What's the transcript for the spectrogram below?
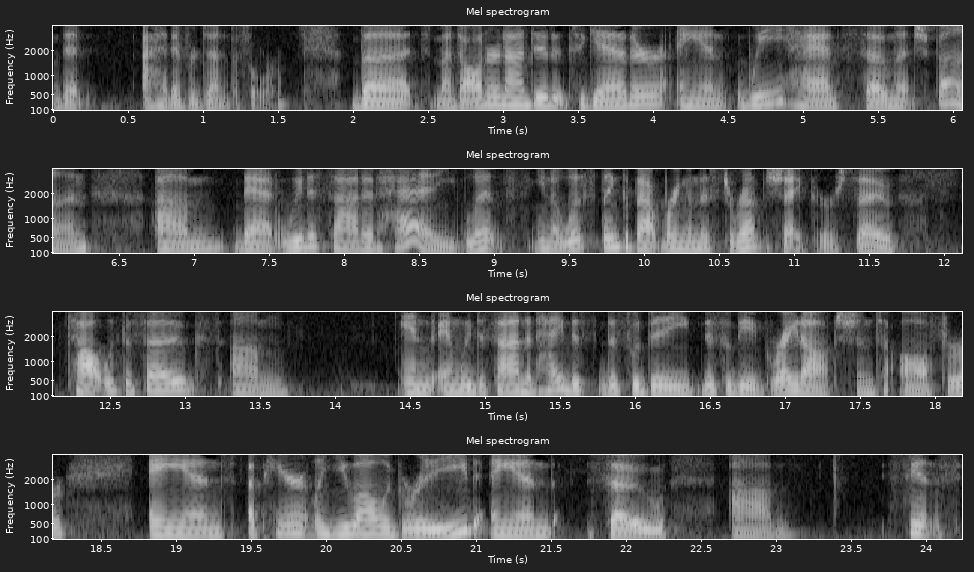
that I had ever done before. But my daughter and I did it together, and we had so much fun um, that we decided, hey, let's you know let's think about bringing this to Rump Shaker. So, talked with the folks. Um, and, and we decided, hey, this this would be this would be a great option to offer, and apparently you all agreed, and so um, since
